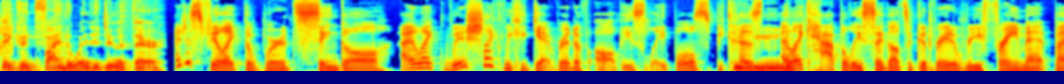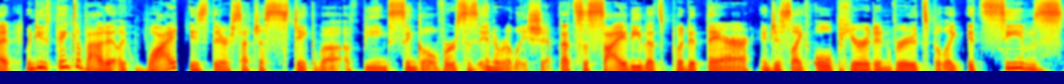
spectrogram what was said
they could find a way to do it there. I just feel like the word single, I like wish like we could get rid of all these labels because mm-hmm. I like happily single. It's a good way to reframe it. But when you think about it, like why is there such a stigma of being single versus in a relationship? That's society that's put it there and just like old Puritan roots. But like it seems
